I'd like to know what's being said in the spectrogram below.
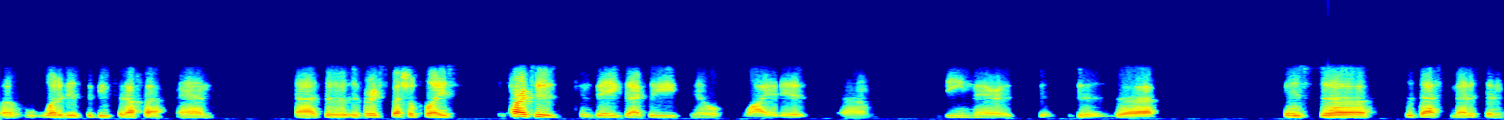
of what it is to be Ktunaxa. And uh, it's a, a, very special place. It's hard to convey exactly, you know, why it is. Um, being there is is is, uh, is uh, the best medicine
